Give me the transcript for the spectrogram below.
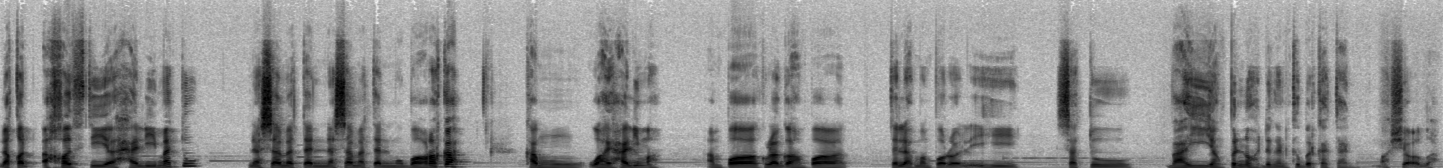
laqad akhadhti ya Halimatu nasamatan nasamatan mubarakah. Kamu wahai Halimah hampa keluarga hampa telah memperolehi satu bayi yang penuh dengan keberkatan. masya-Allah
